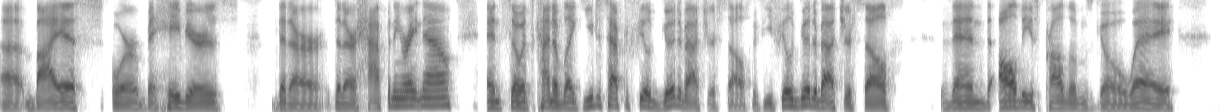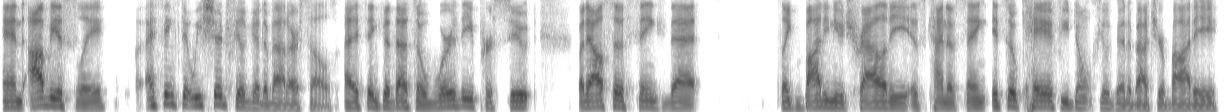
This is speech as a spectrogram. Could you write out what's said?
uh, bias or behaviors that are that are happening right now. And so it's kind of like you just have to feel good about yourself. If you feel good about yourself then all these problems go away. And obviously I think that we should feel good about ourselves. I think that that's a worthy pursuit, but I also think that like body neutrality is kind of saying it's okay if you don't feel good about your body.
